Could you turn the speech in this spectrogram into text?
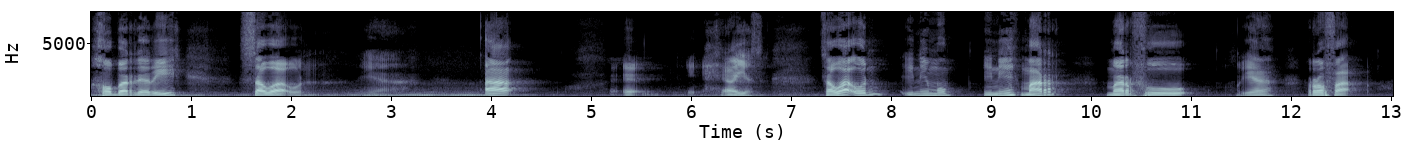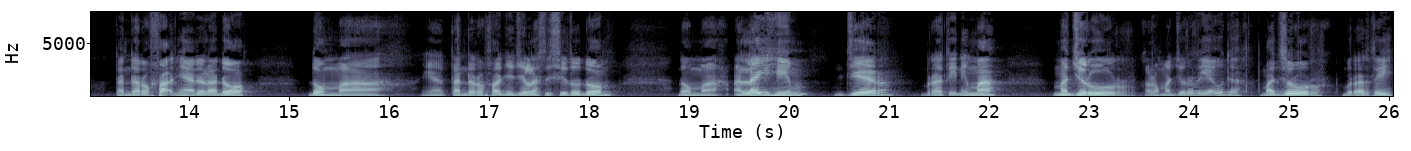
khobar dari sawaun ya. A eh, ah, yes Sawaun ini mub ini mar marfu ya. Rofa. Tanda rofanya adalah do doma ya tanda rofanya jelas di situ dom doma alaihim jer berarti ini ma majrur. Kalau majrur ya udah. Majrur berarti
